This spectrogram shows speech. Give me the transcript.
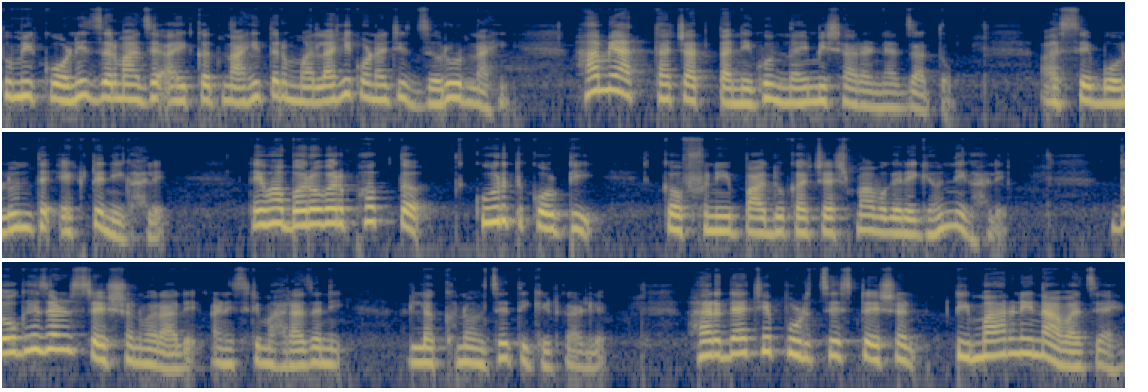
तुम्ही कोणीच जर माझे ऐकत नाही तर मलाही कोणाची जरूर नाही. हा मी आत्ताच्या आत्ता निघून नैमिषारण्यात जातो. असे बोलून ते एकटे निघाले. तेव्हा बरोबर फक्त कुर्त कोटी कफनी पादुका चष्मा वगैरे घेऊन निघाले. दोघेजण स्टेशनवर आले आणि श्री महाराजांनी लखनौचे तिकीट काढले. हरद्याचे पुढचे स्टेशन टिमारणी नावाचे आहे.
